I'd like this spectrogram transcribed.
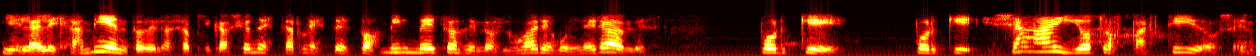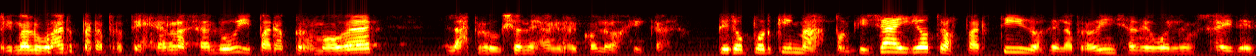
y el alejamiento de las aplicaciones terrestres 2.000 metros de los lugares vulnerables. ¿Por qué? Porque ya hay otros partidos, en primer lugar, para proteger la salud y para promover las producciones agroecológicas. Pero ¿por qué más? Porque ya hay otros partidos de la provincia de Buenos Aires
